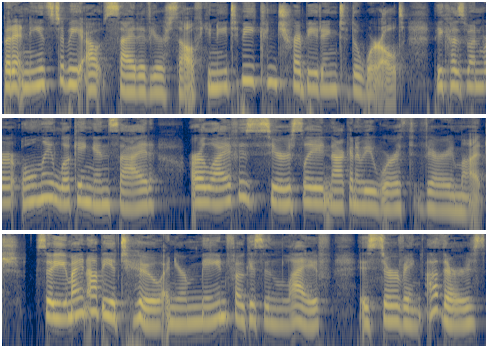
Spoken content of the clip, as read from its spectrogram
but it needs to be outside of yourself. You need to be contributing to the world because when we're only looking inside, our life is seriously not going to be worth very much. So, you might not be a two, and your main focus in life is serving others,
